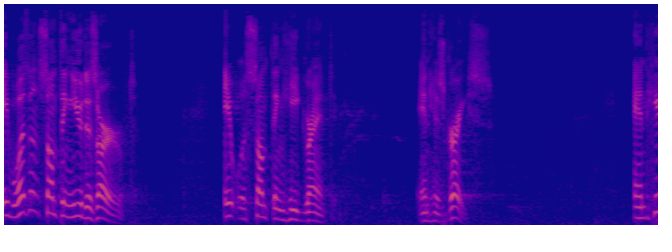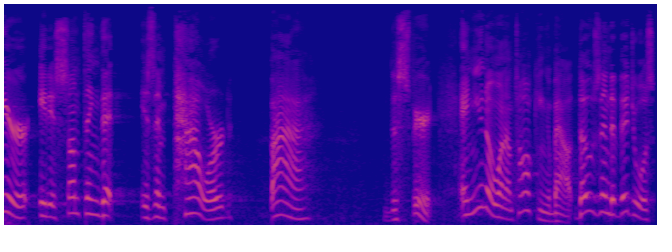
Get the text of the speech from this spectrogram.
It wasn't something you deserved, it was something He granted in His grace. And here, it is something that is empowered by the Spirit. And you know what I'm talking about. Those individuals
